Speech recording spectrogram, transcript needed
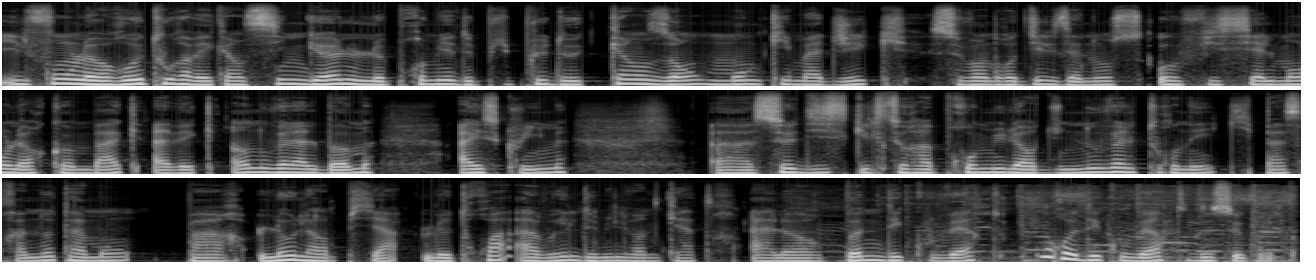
ils font leur retour avec un single, le premier depuis plus de 15 ans, Monkey Magic. Ce vendredi, ils annoncent officiellement leur comeback avec un nouvel album, Ice Cream ce disque, il sera promu lors d'une nouvelle tournée qui passera notamment par l'Olympia le 3 avril 2024. Alors bonne découverte ou redécouverte de ce groupe.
